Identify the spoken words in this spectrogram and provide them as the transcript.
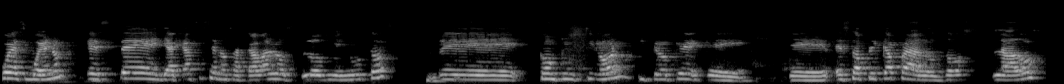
Pues bueno, este, ya casi se nos acaban los, los minutos. de conclusión, y creo que, que esto aplica para los dos lados.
